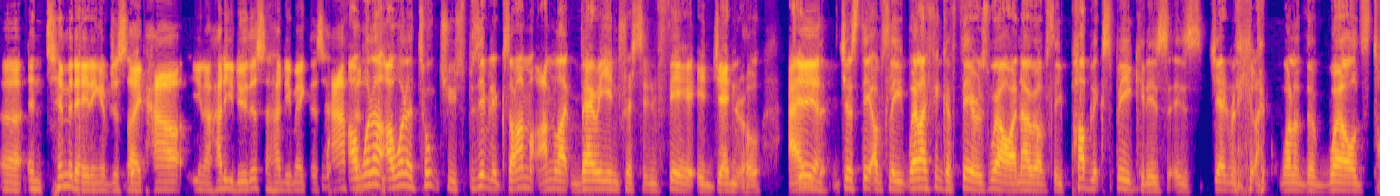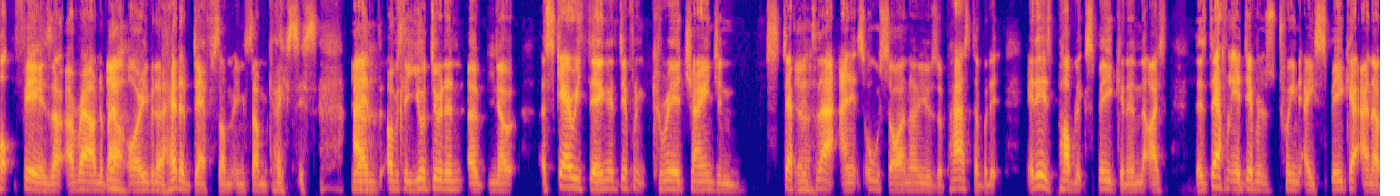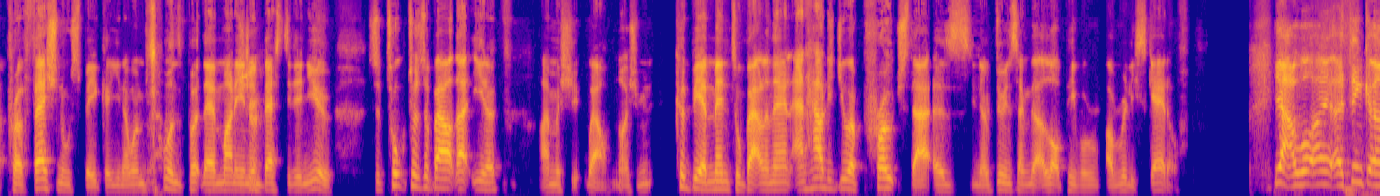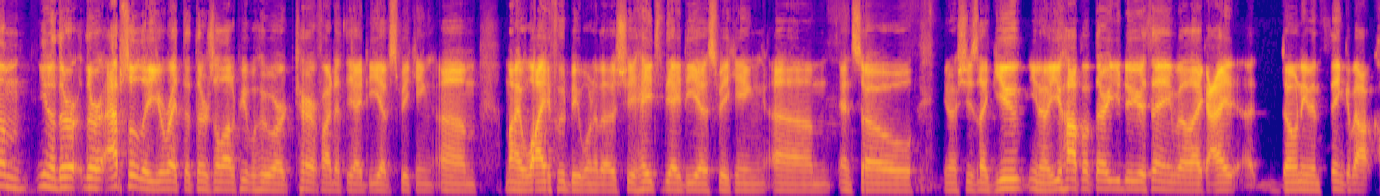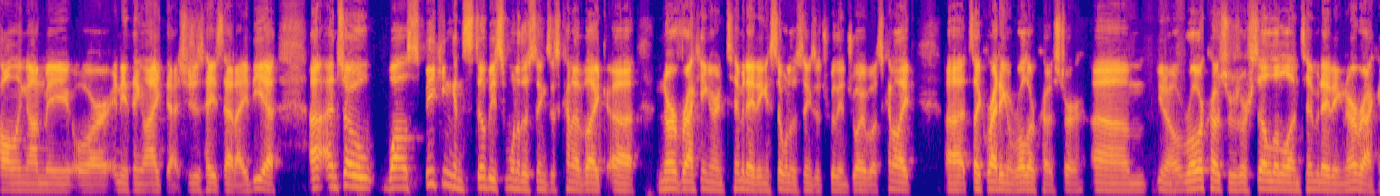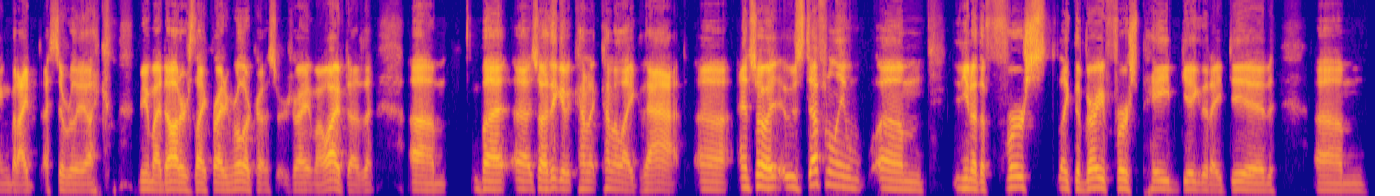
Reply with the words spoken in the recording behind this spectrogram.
uh, intimidating of just like how you know how do you do this and how do you make this happen i want to i want to talk to you specifically because i'm i'm like very interested in fear in general and yeah, yeah. just the obviously when i think of fear as well i know obviously public speaking is is generally like one of the world's top fears around about yeah. or even ahead of death some in some cases and obviously you're doing an, a you know a scary thing a different career change and stepping yeah. into that. And it's also, I know you as a pastor, but it, it is public speaking. And I, there's definitely a difference between a speaker and a professional speaker, you know, when someone's put their money and invested in you. So talk to us about that, you know, I'm assuming, well, not assuming, could be a mental battle in there. And how did you approach that as, you know, doing something that a lot of people are really scared of? Yeah, well, I, I, think um, you know there there absolutely you're right that there's a lot of people who are terrified at the idea of speaking. Um, my wife would be one of those. She hates the idea of speaking, um, and so you know she's like you you know you hop up there, you do your thing, but like I uh, don't even think about calling on me or anything like that. She just hates that idea. Uh, and so while speaking can still be one of those things that's kind of like uh, nerve wracking or intimidating, it's still one of those things that's really enjoyable. It's kind of like uh, it's like riding a roller coaster. Um, you know, roller coasters are still a little intimidating, nerve wracking, but I, I still really like me and my daughters like riding roller coasters, right? My wife doesn't. Um, but uh, so I think it kind of kind of like that. Uh, and so it was definitely um, you know the first like the very first paid gig that I did. Um,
